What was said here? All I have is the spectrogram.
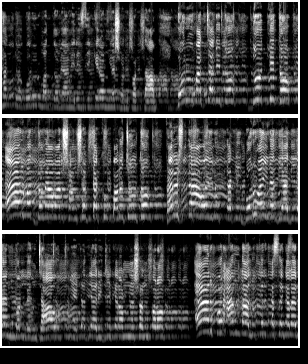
থাকতো, গরুর মাধ্যমে আমি রিজিকের অন্বেষণ করতাম। গরু বাচ্চা দিত, দুধ দিত, এর মাধ্যমে আমার সংসারটা খুব ভালো চলতো। ফেরেশতা ওই লোকটাকে গরু আইনা দিয়া দিলেন, বললেন, যাও, তুমি এটা দিয়া রিজিকের অন্বেষণ করো। এরপর আন্দা লোকের কাছে গেলেন,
